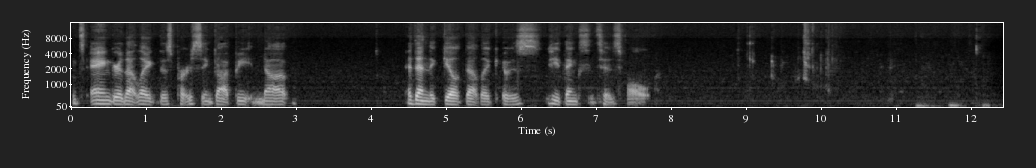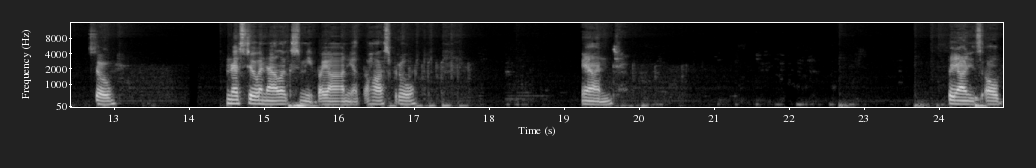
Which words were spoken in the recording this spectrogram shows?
It's anger that like this person got beaten up. And then the guilt that like it was he thinks it's his fault. So Ernesto and Alex meet Bayani at the hospital. And Bayani's all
